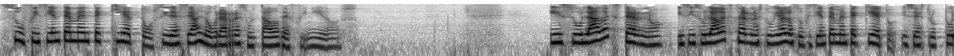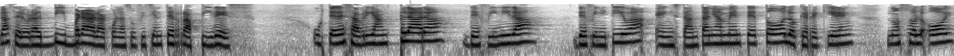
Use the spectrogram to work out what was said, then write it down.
suficientemente quieto si deseas lograr resultados definidos. Y su lado externo, y si su lado externo estuviera lo suficientemente quieto y su estructura cerebral vibrara con la suficiente rapidez, ustedes sabrían clara, definida, definitiva e instantáneamente todo lo que requieren, no solo hoy,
